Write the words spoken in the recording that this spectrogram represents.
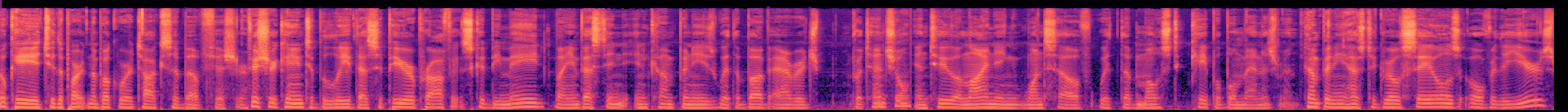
Okay, to the part in the book where it talks about Fisher. Fisher came to believe that superior profits could be made by investing in companies with above average potential, and two, aligning oneself with the most capable management. Company has to grow sales over the years,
